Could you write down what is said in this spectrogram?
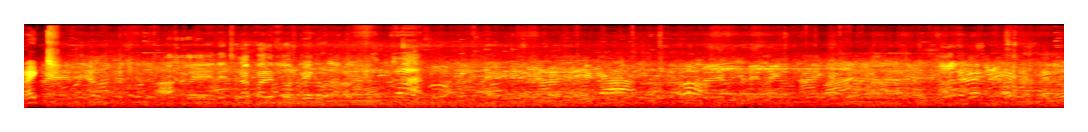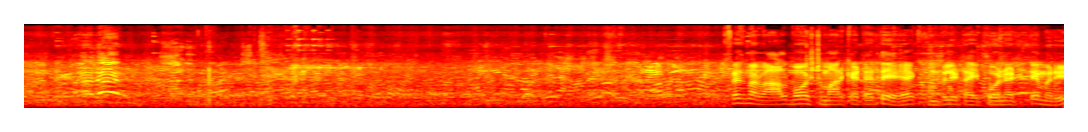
రైట్. ఫ్రెండ్స్ మరి ఆల్మోస్ట్ మార్కెట్ అయితే కంప్లీట్ అయిపోయినట్టే మరి!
